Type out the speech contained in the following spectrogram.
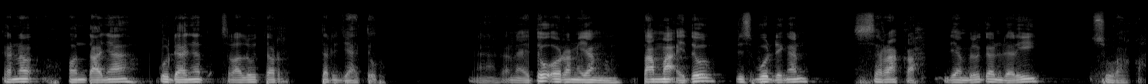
karena ontanya, kudanya selalu ter, terjatuh. Nah, karena itu orang yang tamak itu disebut dengan serakah, diambilkan dari surakah.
